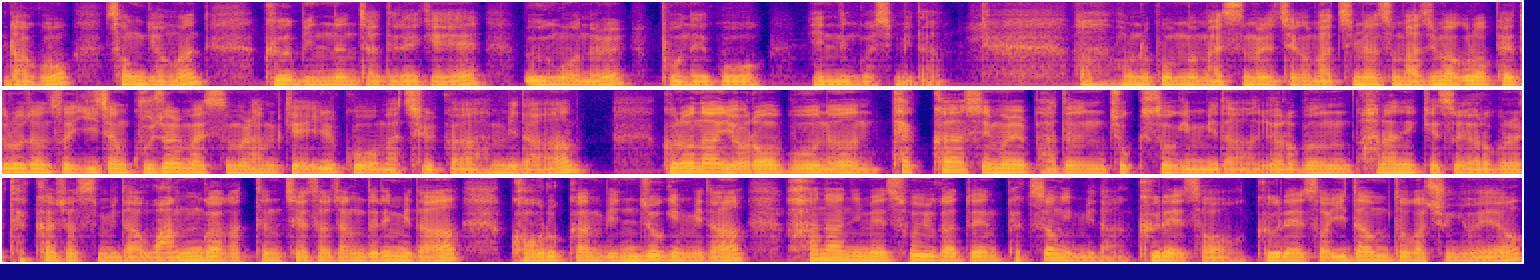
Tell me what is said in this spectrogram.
라고 성경은 그 믿는 자들에게 응원을 보내고 있는 것입니다. 아, 오늘 본문 말씀을 제가 마치면서 마지막으로 베드로전서 2장 9절 말씀을 함께 읽고 마칠까 합니다. 그러나 여러분은 택하심을 받은 족속입니다. 여러분 하나님께서 여러분을 택하셨습니다. 왕과 같은 제사장들입니다. 거룩한 민족입니다. 하나님의 소유가 된 백성입니다. 그래서 그래서 이 다음부터가 중요해요.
